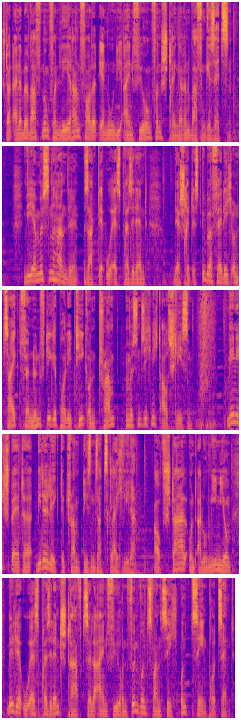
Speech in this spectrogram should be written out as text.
Statt einer Bewaffnung von Lehrern fordert er nun die Einführung von strengeren Waffengesetzen. Wir müssen handeln, sagt der US-Präsident. Der Schritt ist überfällig und zeigt, vernünftige Politik und Trump müssen sich nicht ausschließen. Wenig später widerlegte Trump diesen Satz gleich wieder. Auf Stahl und Aluminium will der US-Präsident Strafzölle einführen, 25 und 10 Prozent.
